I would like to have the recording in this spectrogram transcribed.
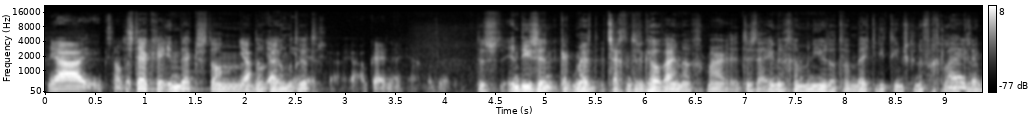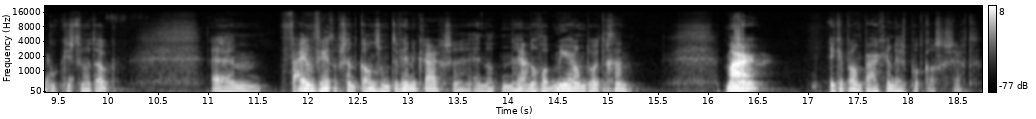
Ja, ik snap een het. sterkere index dan, Ja, dan ja, Real Madrid. index, Ja, ja oké, nee, ja, dat weet ik. Dus in die zin, kijk, het zegt natuurlijk heel weinig, maar het is de enige manier dat we een beetje die teams kunnen vergelijken. Nee, en de boekjes doen het ook. Ehm 45% kans om te winnen krijgen ze en dat eh, nog wat meer om door te gaan. Maar, ik heb al een paar keer in deze podcast gezegd,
